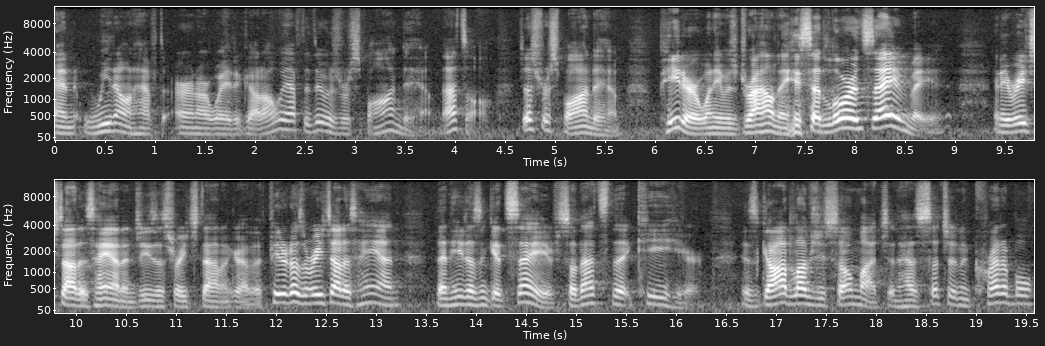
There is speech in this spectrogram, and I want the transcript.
And we don't have to earn our way to God. All we have to do is respond to Him. That's all. Just respond to Him. Peter, when he was drowning, he said, Lord, save me. And he reached out his hand, and Jesus reached down and grabbed it. If Peter doesn't reach out his hand, then he doesn't get saved. So that's the key here, is God loves you so much and has such an incredible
